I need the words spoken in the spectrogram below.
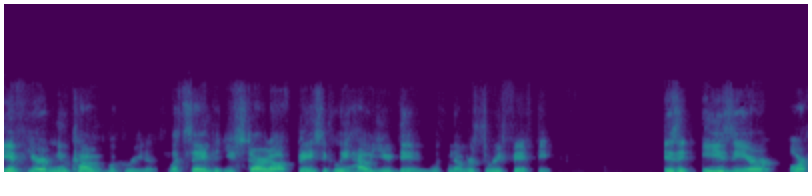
If you're a new comic book reader, let's say that you start off basically how you did with number 350. Is it easier or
